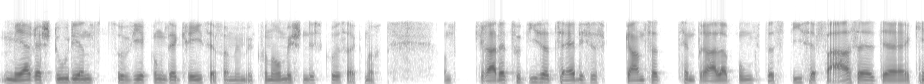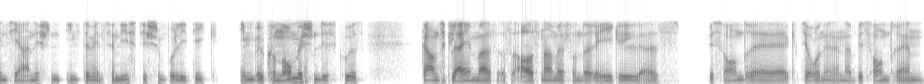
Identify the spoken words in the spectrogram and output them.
mehrere Studien zur Wirkung der Krise, vor allem im ökonomischen Diskurs auch gemacht. Und gerade zu dieser Zeit ist es ganz ein zentraler Punkt, dass diese Phase der keynesianischen interventionistischen Politik im ökonomischen Diskurs ganz klar immer als Ausnahme von der Regel, als besondere Reaktion in einer besonderen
